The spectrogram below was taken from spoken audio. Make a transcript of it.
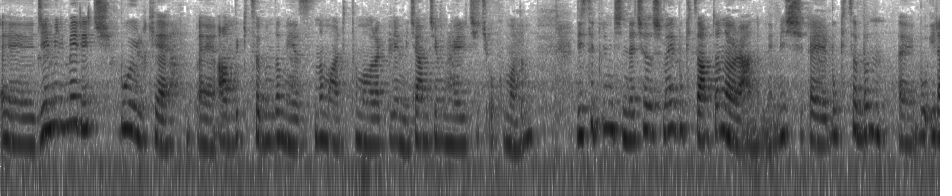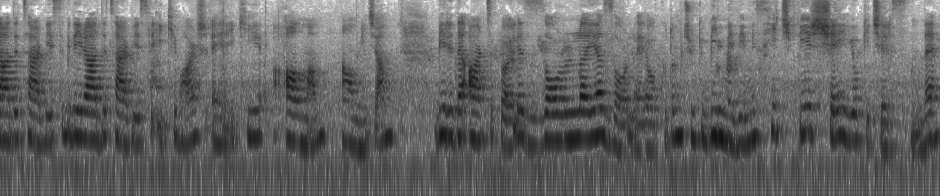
e, Cemil Meriç Bu Ülke e, adlı kitabında mı yazısında mı artık tam olarak bilemeyeceğim. Cemil Meriç hiç okumadım. Disiplin içinde çalışmayı bu kitaptan öğrendim demiş. E, bu kitabın e, bu irade terbiyesi bir de irade terbiyesi 2 var. E, 2'yi almam, almayacağım. Biri de artık böyle zorlaya zorlaya okudum. Çünkü bilmediğimiz hiçbir şey yok içerisinde.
